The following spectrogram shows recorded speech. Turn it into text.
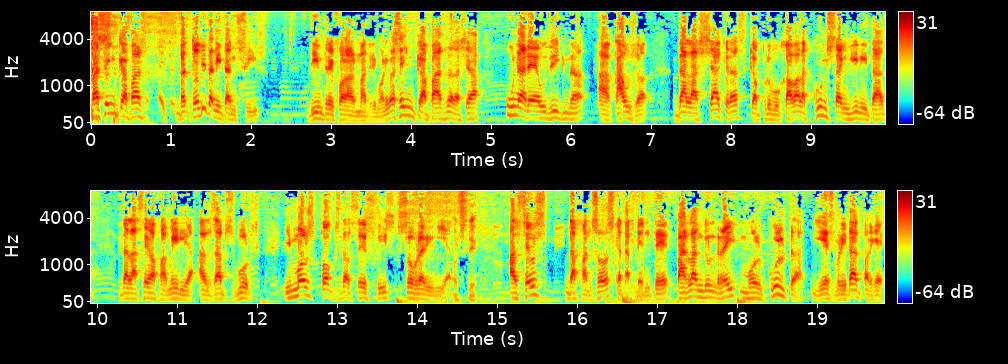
Va ser incapaç, tot i tenir tants fills, dintre i fora del matrimoni, va ser incapaç de deixar un hereu digne a causa de les xacres que provocava la consanguinitat de la seva família, els Habsburgs, i molts pocs dels seus fills sobrevivien. Hosti. Els seus defensors, que també en té, parlen d'un rei molt culte, i és veritat, perquè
